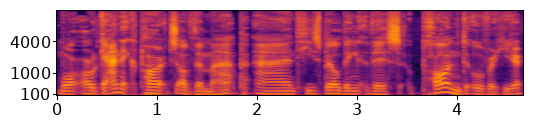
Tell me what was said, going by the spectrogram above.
more organic parts of the map, and he's building this pond over here.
